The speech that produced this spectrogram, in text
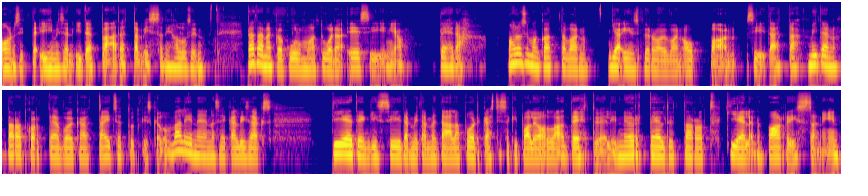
on sitten ihmisen itse päätettävissä, niin halusin tätä näkökulmaa tuoda esiin ja tehdä mahdollisimman kattavan ja inspiroivan oppaan siitä, että miten tarotkortteja voi käyttää itse tutkiskelun välineenä sekä lisäksi tietenkin siitä, mitä me täällä podcastissakin paljon ollaan tehty, eli nörtteilty tarot kielen parissa, niin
